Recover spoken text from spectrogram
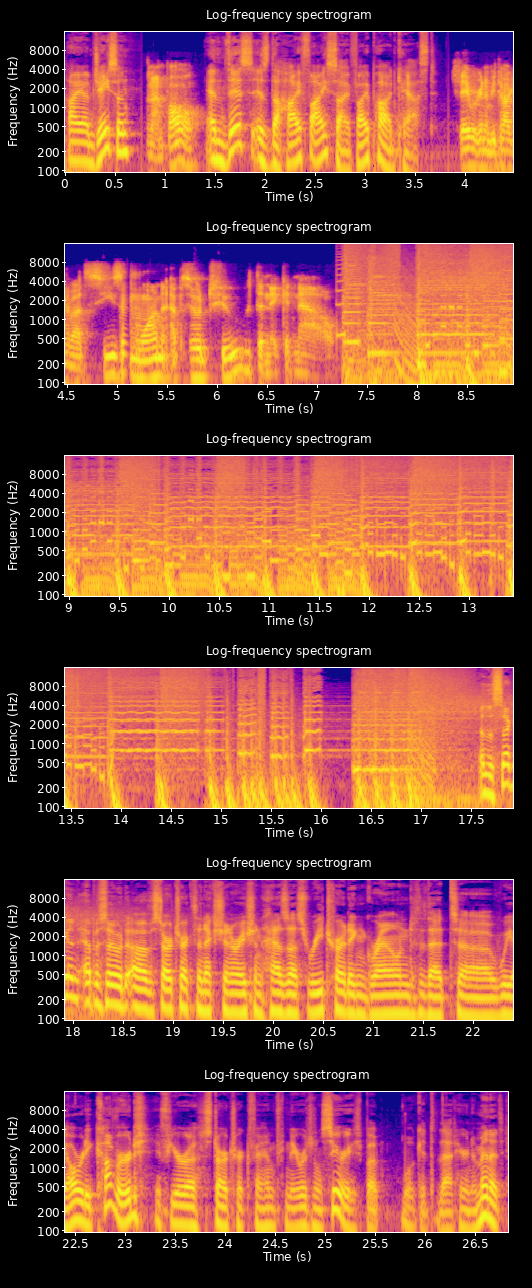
Hi, I'm Jason, And I'm Paul. and this is the Hi Fi Sci Fi Podcast. Today we're going to be talking about Season 1, Episode 2, The Naked Now. And the second episode of Star Trek The Next Generation has us retreading ground that uh, we already covered if you're a Star Trek fan from the original series, but we'll get to that here in a minute.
